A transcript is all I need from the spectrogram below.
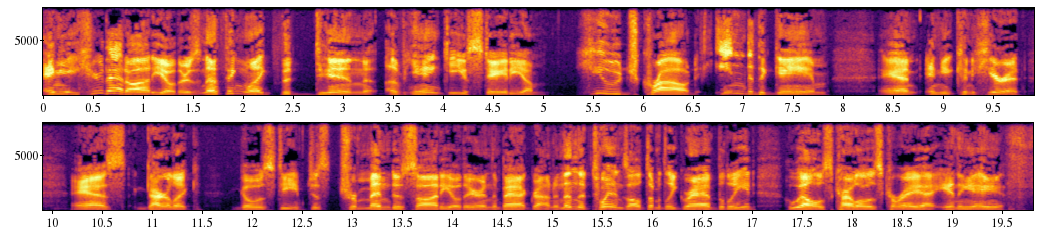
And you hear that audio, there's nothing like the din of Yankee Stadium. Huge crowd into the game, and, and you can hear it as Garlick goes deep. Just tremendous audio there in the background. And then the Twins ultimately grab the lead. Who else? Carlos Correa in the eighth.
